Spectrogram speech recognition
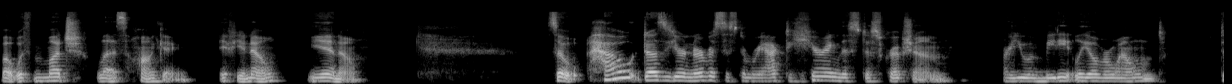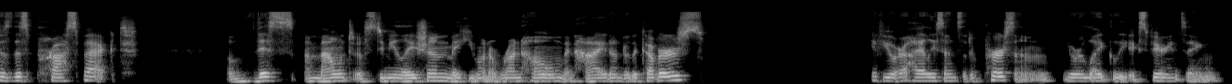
but with much less honking. If you know, you know. So, how does your nervous system react to hearing this description? Are you immediately overwhelmed? Does this prospect of this amount of stimulation make you want to run home and hide under the covers? If you are a highly sensitive person, you're likely experiencing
